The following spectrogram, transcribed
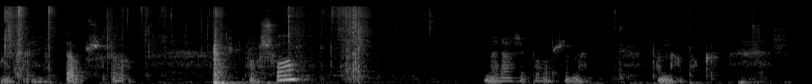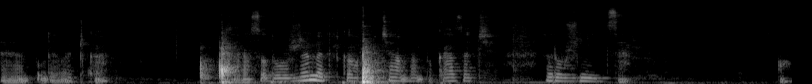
Ok, dobrze, to poszło. Na razie położymy to na bok. E, pudełeczka zaraz odłożymy, tylko chciałam Wam pokazać różnicę. O,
